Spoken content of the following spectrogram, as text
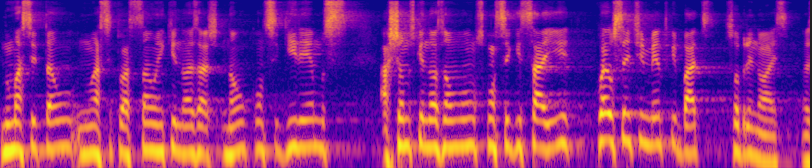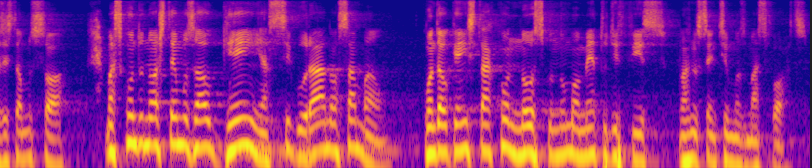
numa, situação, numa situação em que nós não conseguiremos, achamos que nós não vamos conseguir sair. Qual é o sentimento que bate sobre nós? Nós estamos só. Mas quando nós temos alguém a segurar a nossa mão, quando alguém está conosco num momento difícil, nós nos sentimos mais fortes.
